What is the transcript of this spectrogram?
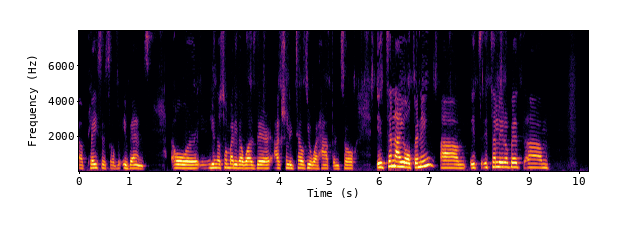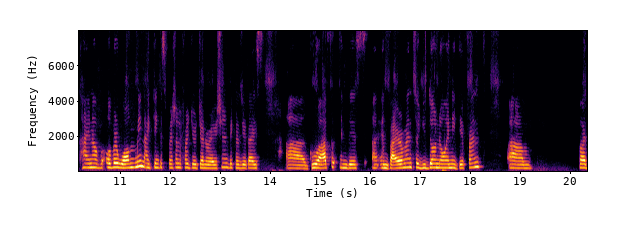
uh, places of events or you know somebody that was there actually tells you what happened. So it's an eye-opening. Um, it's it's a little bit um, kind of overwhelming i think especially for your generation because you guys uh, grew up in this uh, environment so you don't know any different. Um, but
